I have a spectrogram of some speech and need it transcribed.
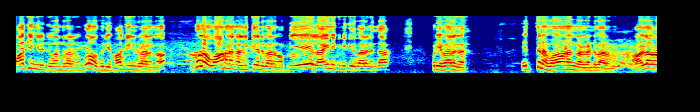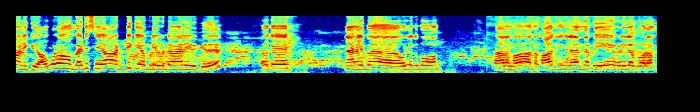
பார்க்கிங் இருக்கு. வந்து பாருங்க இவ்வளோ பெரிய பார்க்கிங் பாருங்க. இவ்வளோ வாகனங்கள் நிற்குதுன்னு பாருங்க. அப்படியே லைனுக்கு நிற்குது பாருங்க இந்தா. அப்படியே பாருங்க. எத்தனை வாகனங்கள் ரெண்டு பாருங்க. அழகா நிற்குது அவ்வளோ வரிசையாக அடிக்கி அப்படியே விட்ட மாதிரி இருக்குது. ஓகே. நாங்கள் இப்போ உள்ளுக்கு போவோம். பாருங்க அந்த பார்க்கிங்லேருந்து அப்படியே வெளியில் போகிறோம்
